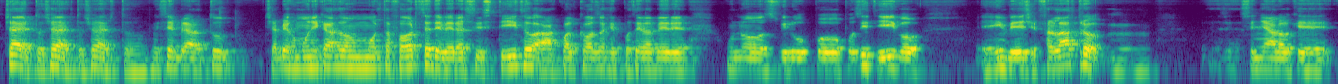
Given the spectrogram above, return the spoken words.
Certo, certo, certo. Mi sembra tu ci abbia comunicato con molta forza di aver assistito a qualcosa che poteva avere uno sviluppo positivo E invece, fra l'altro, segnalo che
